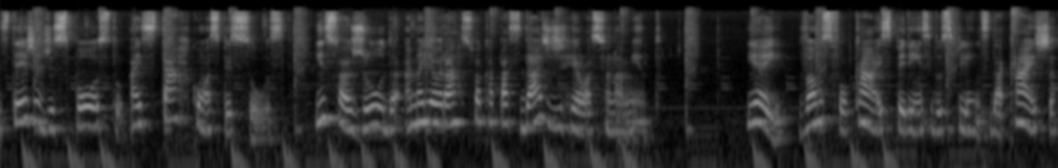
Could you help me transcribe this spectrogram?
Esteja disposto a estar com as pessoas. Isso ajuda a melhorar sua capacidade de relacionamento. E aí, vamos focar a experiência dos clientes da Caixa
